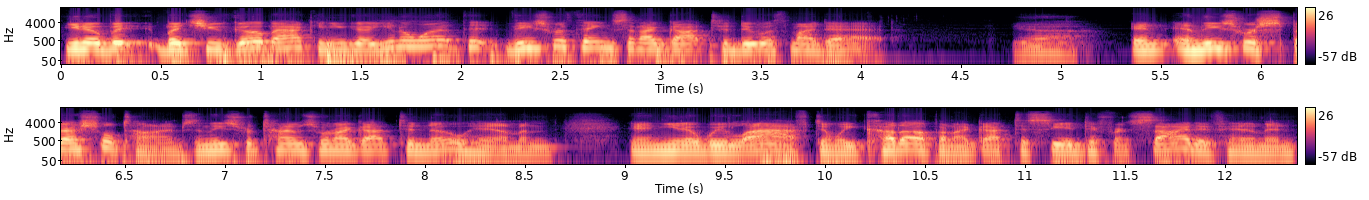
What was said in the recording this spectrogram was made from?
you know. But but you go back and you go, you know what? Th- these were things that I got to do with my dad Yeah. and and these were special times and these were times when i got to know him and and you know we laughed and we cut up and i got to see a different side of him and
